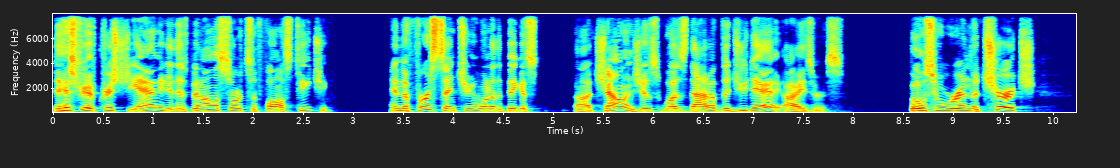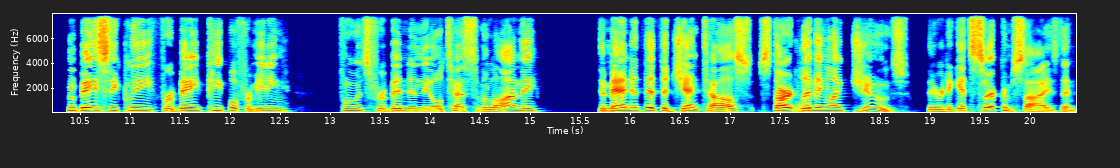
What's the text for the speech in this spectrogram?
the history of Christianity, there's been all sorts of false teaching. In the first century, one of the biggest uh, challenges was that of the Judaizers, those who were in the church who basically forbade people from eating foods forbidden in the Old Testament law, and they demanded that the Gentiles start living like Jews. They were to get circumcised and,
